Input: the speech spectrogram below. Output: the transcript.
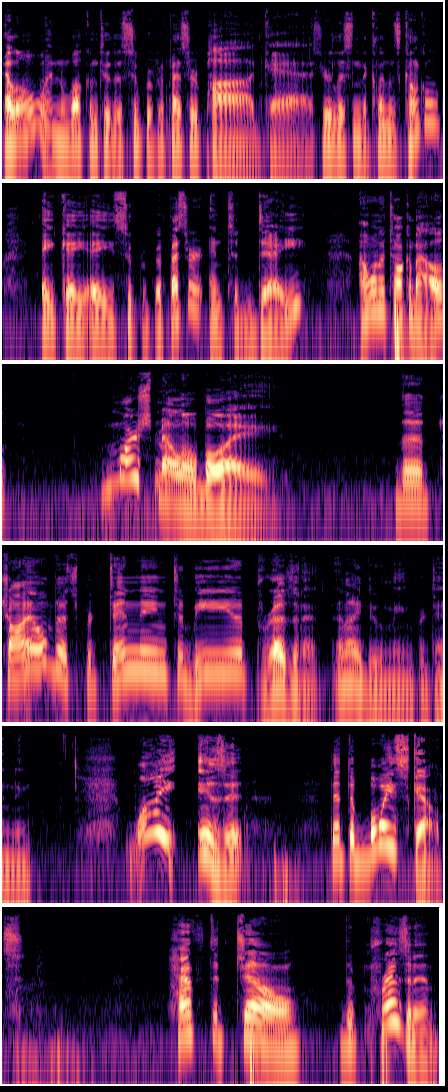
Hello and welcome to the Super Professor Podcast. You're listening to Clemens Kunkel, aka Super Professor, and today I want to talk about Marshmallow Boy, the child that's pretending to be a president. And I do mean pretending. Why is it that the Boy Scouts have to tell the president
